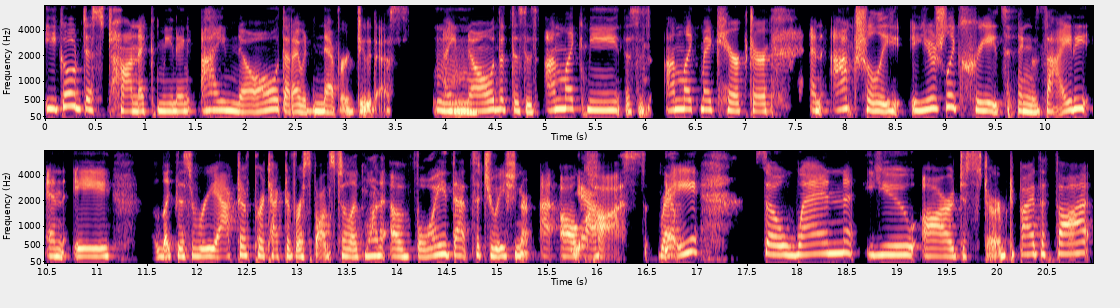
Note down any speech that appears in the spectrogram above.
ego dystonic, meaning I know that I would never do this. Mm. I mm-hmm. know that this is unlike me. This is unlike my character. And actually, it usually creates anxiety and a like this reactive protective response to like want to avoid that situation at all yeah. costs. Right. Yep. So when you are disturbed by the thought,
